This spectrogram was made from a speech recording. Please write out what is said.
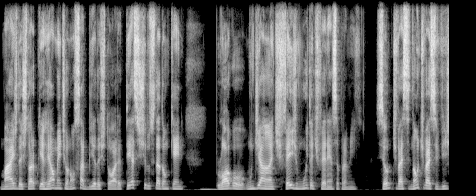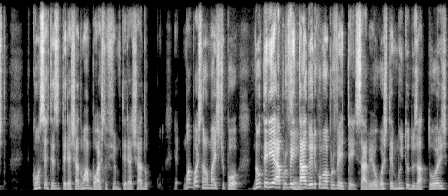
mais da história, porque realmente eu não sabia da história. Ter assistido o Cidadão Kane logo um dia antes fez muita diferença pra mim. Se eu tivesse, não tivesse visto, com certeza eu teria achado uma bosta o filme, teria achado uma bosta não, mas tipo, não teria aproveitado ele como eu aproveitei, sabe? Eu gostei muito dos atores,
